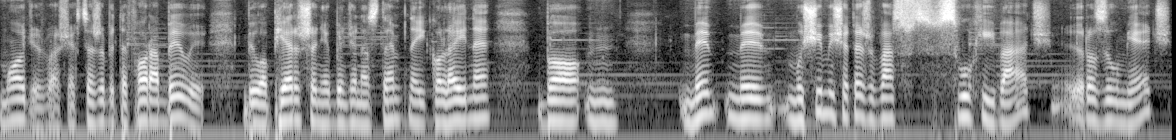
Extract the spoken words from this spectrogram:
młodzież właśnie chce, żeby te fora były, było pierwsze, niech będzie następne i kolejne, bo mm, my, my musimy się też Was wsłuchiwać, rozumieć,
